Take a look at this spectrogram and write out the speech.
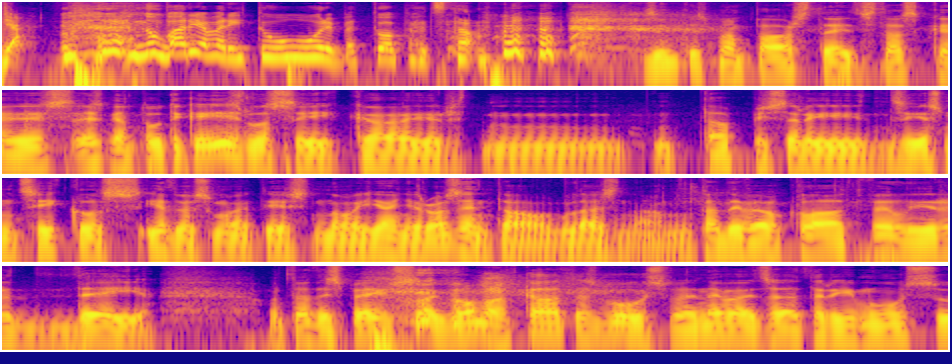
Jā, nu var jau arī tūri, bet to pēc tam. Zini, kas man pārsteidz, tas, ka es, es gan to tikai izlasīju, ka ir mm, tapis arī dziesmu cikls, iedvesmojoties no Jaņa Rozentāla gleznām. Un tad vēl klāt vēl ir deja. Un tad es pēkšņi sāku domāt, kā tas būs. Vai nevajadzētu arī mūsu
